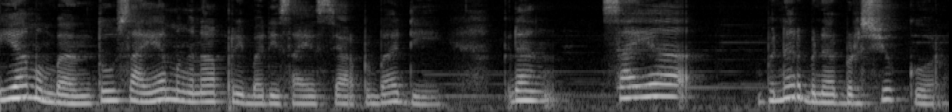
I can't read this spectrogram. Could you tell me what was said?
Ia membantu saya mengenal pribadi saya secara pribadi dan saya benar-benar bersyukur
